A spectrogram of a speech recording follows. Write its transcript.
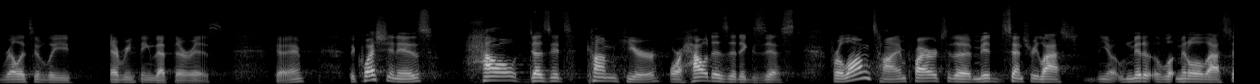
relatively everything that there is. Okay? The question is how does it come here or how does it exist? For a long time prior to the mid-century last you know mid, middle of last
